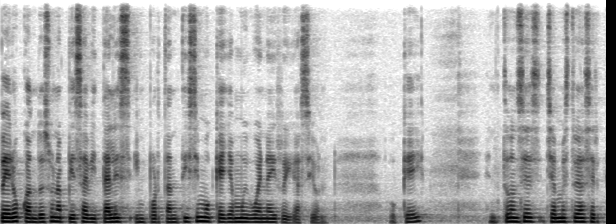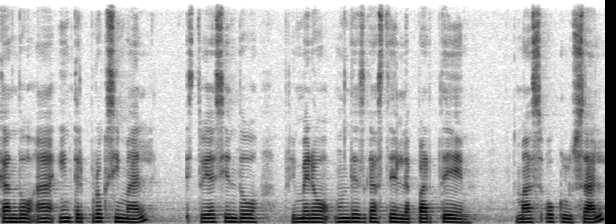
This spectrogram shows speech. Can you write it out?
Pero cuando es una pieza vital es importantísimo que haya muy buena irrigación. ¿Ok? Entonces ya me estoy acercando a interproximal. Estoy haciendo primero un desgaste en la parte más oclusal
